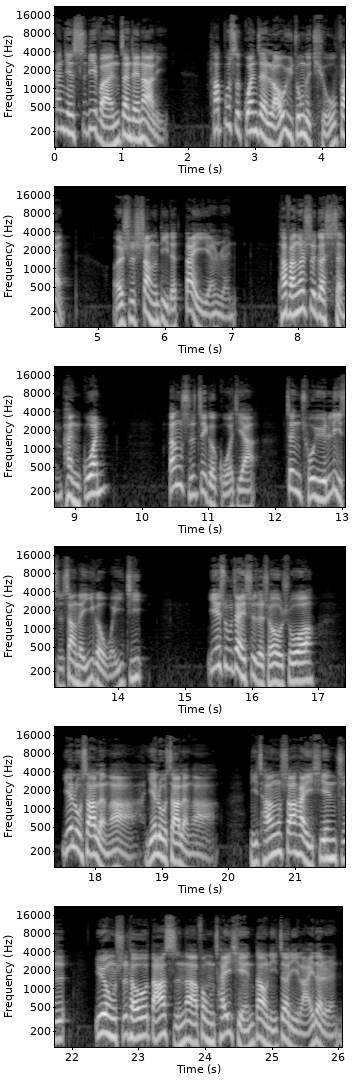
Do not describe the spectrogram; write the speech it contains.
看见斯蒂凡站在那里，他不是关在牢狱中的囚犯，而是上帝的代言人，他反而是个审判官。当时这个国家正处于历史上的一个危机。耶稣在世的时候说：“耶路撒冷啊，耶路撒冷啊，你常杀害先知，又用石头打死那奉差遣到你这里来的人。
